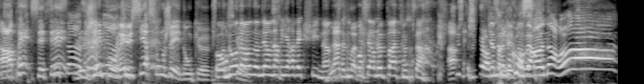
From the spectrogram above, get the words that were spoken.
Alors après, c'était le bien, pour réussir son jet. Donc, euh, je Oh, pense nous, on, que- est en- on est en arrière avec Chine. hein. Là, ça ne nous concerne pas tout ça. Ah, Je vais en Cours vers un arbre Ah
